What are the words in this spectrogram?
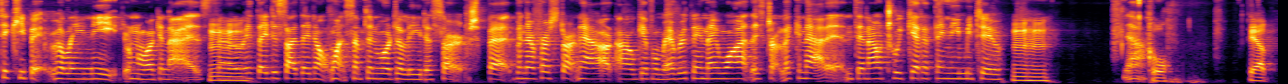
to keep it really neat and organized. Mm-hmm. So if they decide they don't want something, we'll delete a search. But when they're first starting out, I'll give them everything they want. They start looking at it, and then I'll tweak it if they need me to. Mm-hmm. Yeah. Cool. Yep.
